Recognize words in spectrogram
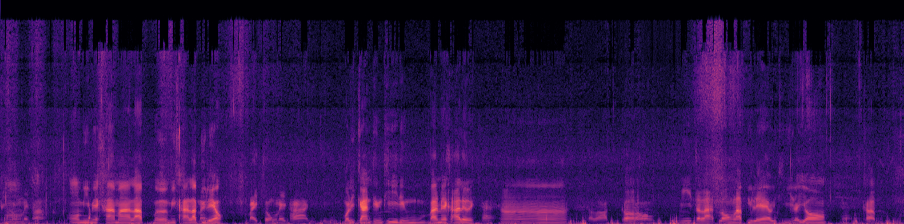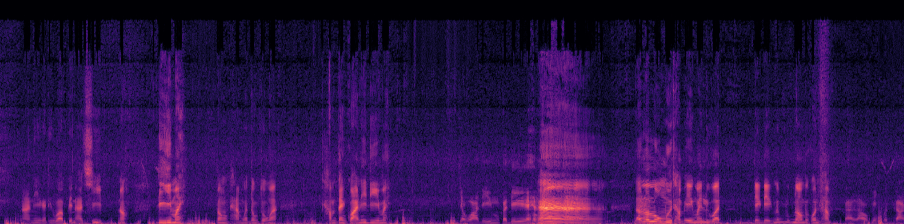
ปส่งแม่ค้าอ๋อมีแม่ค้ามารับเออมีค้ารับอยู่แล้ว ไปส่งแม่ค้าอีกทีบริการถึงที่ถึงบ้านแม่ค้าเลยใช่อ่า ตลาดก็ระยอง มีตลาดรองรับอยู่แล้วที่ระยองใช่ครับ อันนี้ก็ถือว่าเป็นอาชีพเนาะดีไหม ต้องถามกันตรงๆว่าทำแตงกวานี่ดีไหมจะว่าดีมันก็ดีอ่าแล้วเราลงมือทำเองไหมหรือว่าเด็กๆลูกน้องเป็นคนทำแต่เราเป็นคนสั่ง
